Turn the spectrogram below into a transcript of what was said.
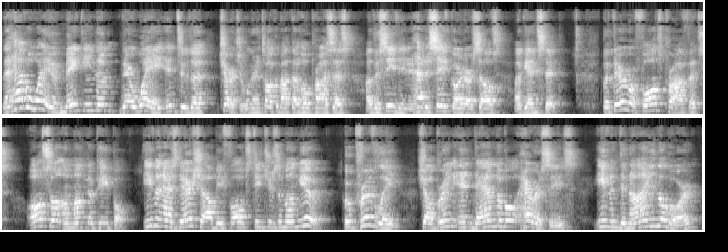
that have a way of making them their way into the church. And we're going to talk about that whole process of this evening and how to safeguard ourselves against it. But there were false prophets also among the people, even as there shall be false teachers among you, who privily shall bring in damnable heresies, even denying the Lord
